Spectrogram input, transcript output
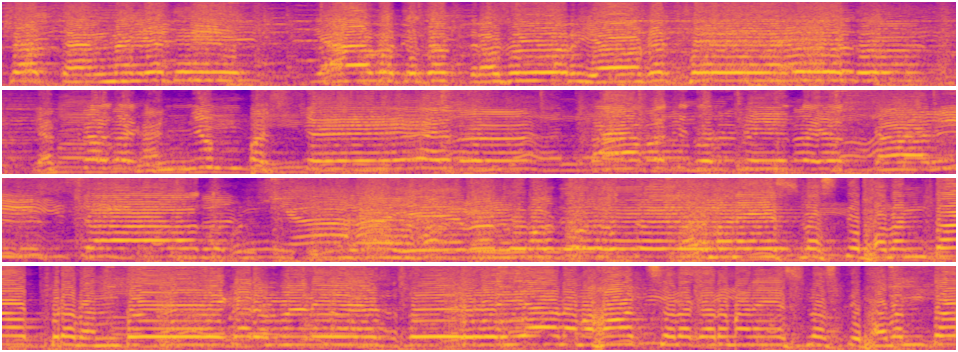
नक्षत्रर्नयति यावत् तत्र सूर्यो गच्छेत् यत्र गण्यं पश्येत् तावत् कुर्वीत यस्कारी स्यात् एव कुरुते कर्मणे स्वस्ति भवन्तो ब्रवन्तो कर्मणे कल्याण महोत्सव कर्मणे स्वस्ति भवन्तो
